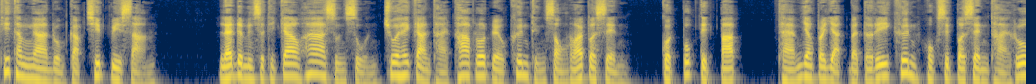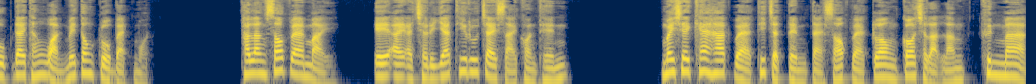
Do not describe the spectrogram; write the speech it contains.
ที่ทำงานรวมกับชิป V3 และ Dimensity 9500 ช่วยให้การถ่ายภาพรวดเร็วขึ้นถึง 200%กดปุ๊บติดปั๊บ แถมยังประหยัดแบตเตอรี่ขึ้น 60%ถ่ายรูปได้ทั้งวันไม่ต้องกลัวแบตหมด พลังซอฟต์แวร์ใหม่ AI อัจฉริยะที่รู้ใจสายคอนเทนต์ ไม่ใช่แค่ฮาร์ดแวร์ที่จัดเต็มแต่ซอฟต์แวร์กล้องก็ฉลาดล้ำขึ้นมาก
